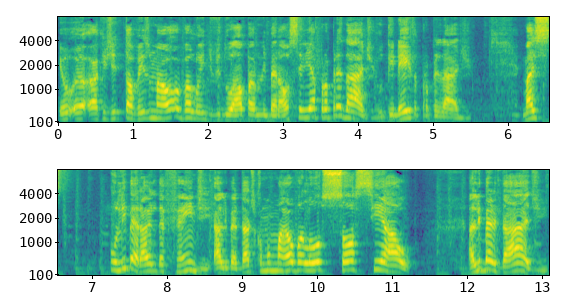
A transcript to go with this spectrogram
eu, eu acredito que talvez o maior valor individual para um liberal seria a propriedade, o direito à propriedade. Mas o liberal ele defende a liberdade como o maior valor social. A liberdade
